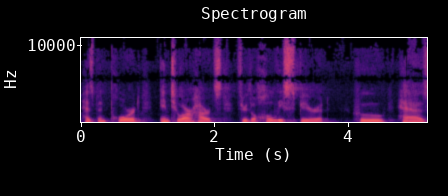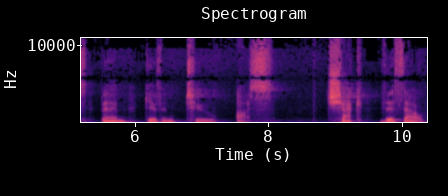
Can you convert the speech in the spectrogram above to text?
has been poured into our hearts through the Holy Spirit who has been given to us. Check this out.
